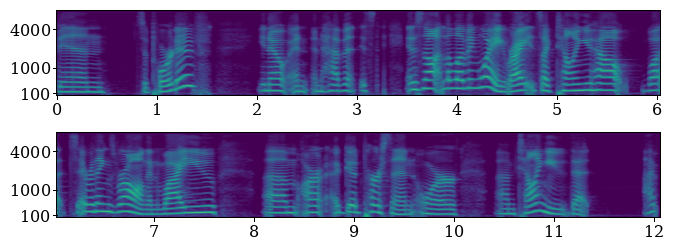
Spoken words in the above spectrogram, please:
been supportive, you know, and and haven't it's and it's not in a loving way, right? It's like telling you how what everything's wrong and why you um, aren't a good person, or um, telling you that I,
